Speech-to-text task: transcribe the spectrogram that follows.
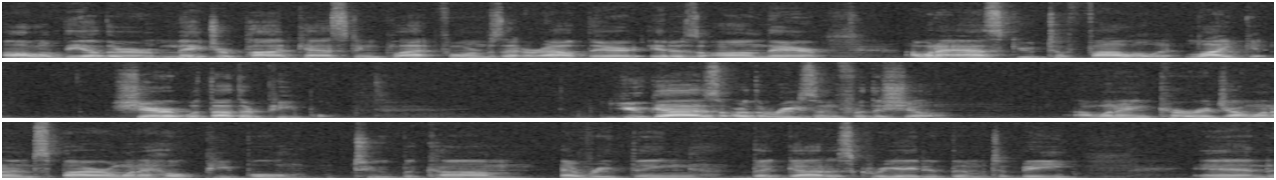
all of the other major podcasting platforms that are out there. It is on there. I want to ask you to follow it, like it, share it with other people. You guys are the reason for the show. I want to encourage, I want to inspire, I want to help people to become everything that God has created them to be. And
